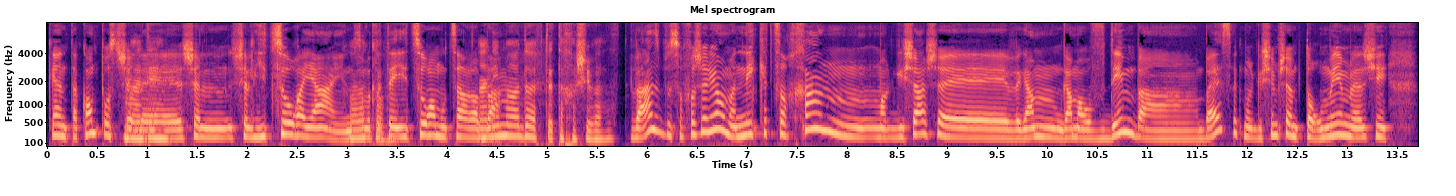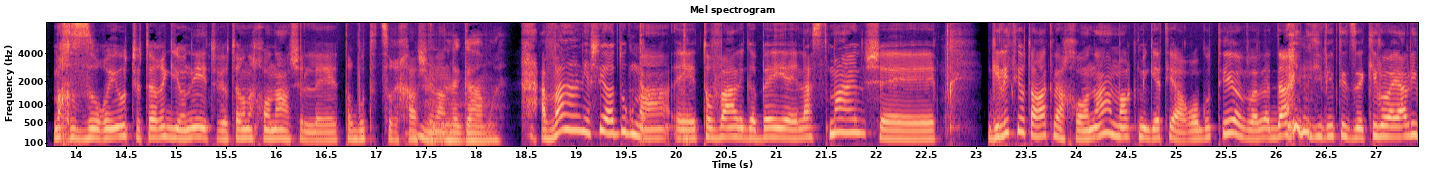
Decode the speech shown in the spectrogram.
כן, את הקומפוסט של, מדהים. אה, של, של ייצור היין, זאת אומרת את. ייצור המוצר הבא. אני מאוד אוהבת את החשיבה הזאת. ואז בסופו של יום אני כצרכן מרגישה ש... וגם גם העובדים ב... בעסק מרגישים שהם תורמים לאיזושהי מחזוריות יותר הגיונית ויותר נכונה של אה, תרבות הצריכה שלנו. לגמרי. אבל יש לי עוד דוגמה אה, טובה לגבי אה, last mile שגיליתי אותה רק לאחרונה, מרק מגט יהרוג אותי, אבל עדיין גיליתי את זה, כאילו היה לי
